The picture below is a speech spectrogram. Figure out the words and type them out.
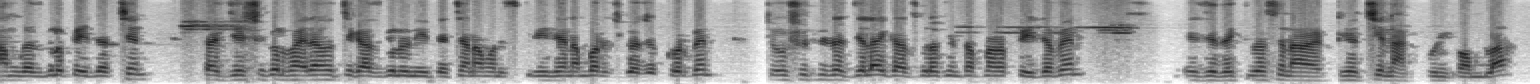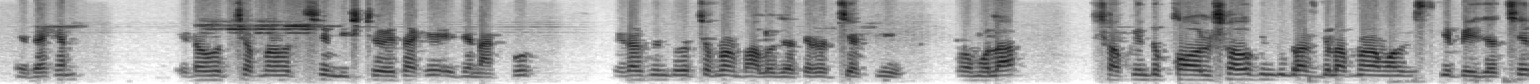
আম গাছগুলো পেয়ে যাচ্ছেন। তাই যে সকল ভাইরা হচ্ছে গাছগুলো নিতে চান, আমার স্ক্রিনে নাম্বার যোগাযোগ করবেন, চৌষট্টিটা জেলায় গাছগুলো কিন্তু আপনারা পেয়ে যাবেন। এই যে দেখতে পাচ্ছেন আর একটি হচ্ছে নাগপুরি কমলা এ দেখেন। এটা হচ্ছে আপনার হচ্ছে মিষ্টি হয়ে থাকে, এই যে নাগপুর। এটাও কিন্তু হচ্ছে আপনার ভালো জাতের হচ্ছে একটি কমলা। সব কিন্তু ফল সহ কিন্তু গাছগুলো আপনারা আমার কাছ থেকে পেয়ে যাচ্ছেন।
